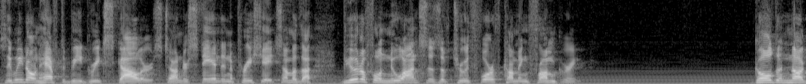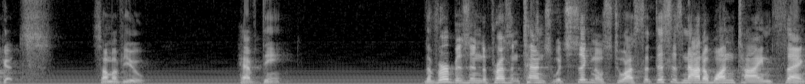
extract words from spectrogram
See, we don't have to be Greek scholars to understand and appreciate some of the beautiful nuances of truth forthcoming from Greek. Golden nuggets, some of you have deemed. The verb is in the present tense, which signals to us that this is not a one time thing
